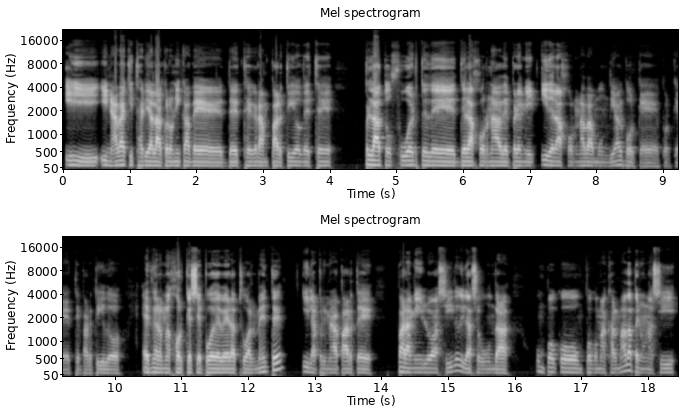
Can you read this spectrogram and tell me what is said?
Y, nada, aquí estaría la crónica de, este gran partido, de este plato fuerte de, la jornada de Premier y de la jornada mundial, porque, porque este partido es de lo mejor que se puede ver actualmente. Y la primera parte para mí lo ha sido y la segunda un poco, un poco más calmada, pero aún así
